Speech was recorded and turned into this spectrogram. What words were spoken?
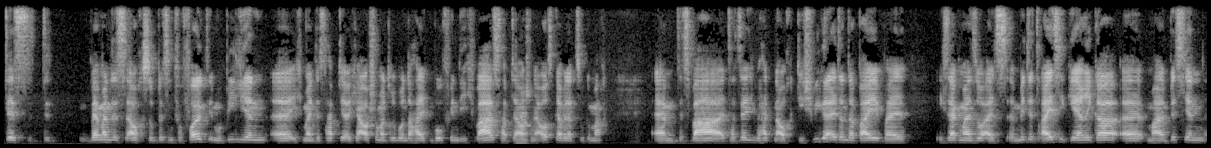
das, das, wenn man das auch so ein bisschen verfolgt, Immobilien, äh, ich meine, das habt ihr euch ja auch schon mal drüber unterhalten, wo finde ich was, habt ihr ja. auch schon eine Ausgabe dazu gemacht. Ähm, das war tatsächlich, wir hatten auch die Schwiegereltern dabei, weil ich sag mal so als äh, Mitte 30-Jähriger äh, mal ein bisschen äh,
